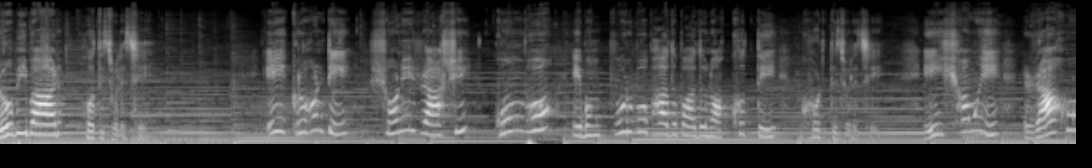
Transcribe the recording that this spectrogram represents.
রবিবার হতে চলেছে। এই গ্রহণটি শনির রাশি, কুম্ভ এবং পূর্ব ভাদ্রপদ নক্ষত্রে ঘটতে চলেছে। এই সময়ে রাহু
